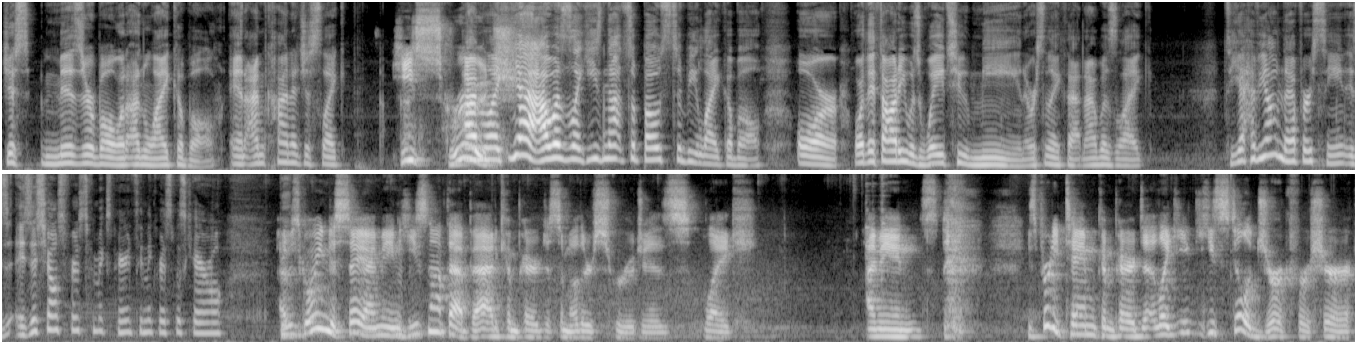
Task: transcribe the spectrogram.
just miserable and unlikable. And i'm kind of just like he's Scrooge. I'm like, yeah, I was like, he's not supposed to be likable, or or they thought he was way too mean, or something like that. And I was like, do you have y'all never seen? Is is this y'all's first time experiencing the Christmas Carol? I was going to say, I mean, he's not that bad compared to some other Scrooges. Like, I mean, he's pretty tame compared to like he, he's still a jerk for sure.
